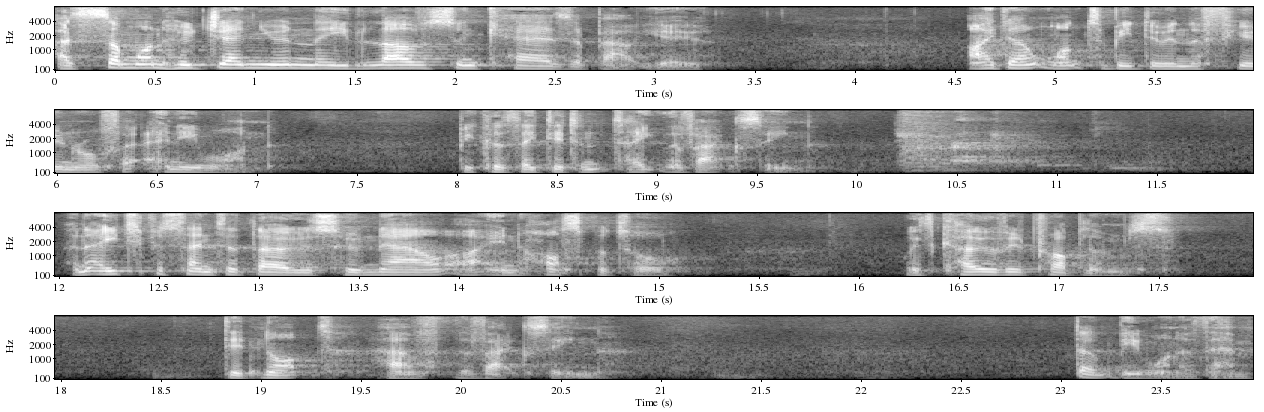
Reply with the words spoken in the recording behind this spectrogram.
as someone who genuinely loves and cares about you, I don't want to be doing the funeral for anyone because they didn't take the vaccine. And 80% of those who now are in hospital with COVID problems did not have the vaccine. Don't be one of them.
